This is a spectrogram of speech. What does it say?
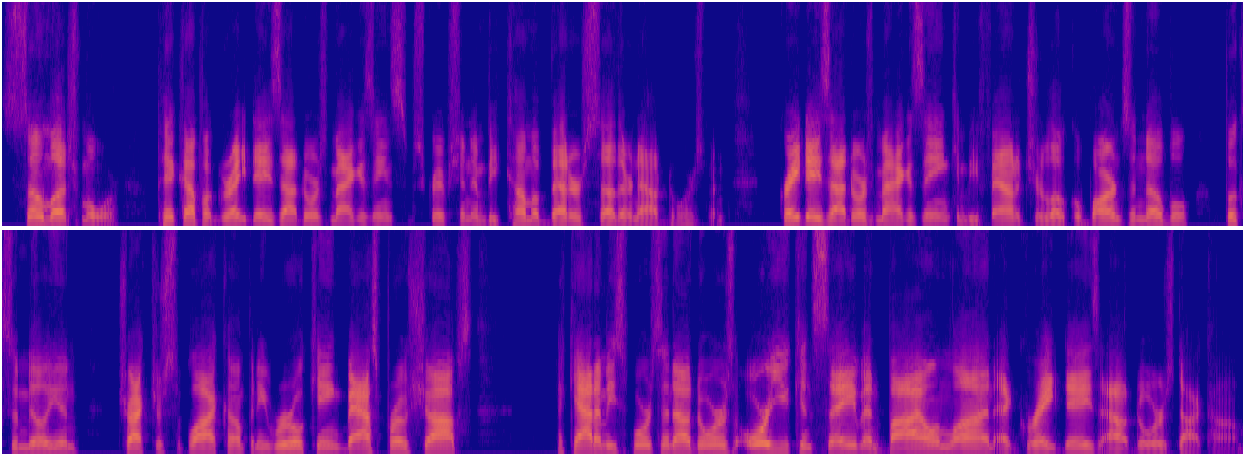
so much more. Pick up a Great Days Outdoors magazine subscription and become a better Southern outdoorsman. Great Days Outdoors magazine can be found at your local Barnes & Noble, Books A Million, Tractor Supply Company, Rural King, Bass Pro Shops, Academy Sports and Outdoors, or you can save and buy online at greatdaysoutdoors.com.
